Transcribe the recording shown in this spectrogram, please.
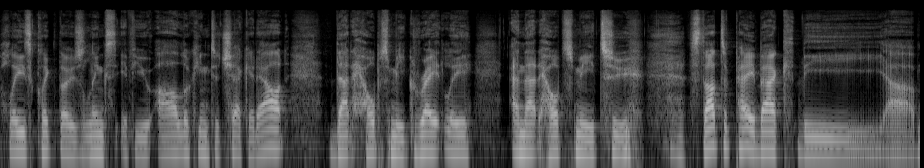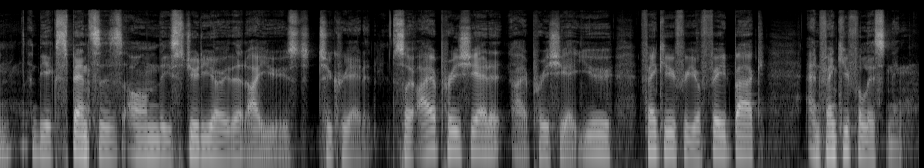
Please click those links if you are looking to check it out. That helps me greatly, and that helps me to start to pay back the um, the expenses on the studio that I used to create it. So I appreciate it. I appreciate you. Thank you for your feedback, and thank you for listening.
